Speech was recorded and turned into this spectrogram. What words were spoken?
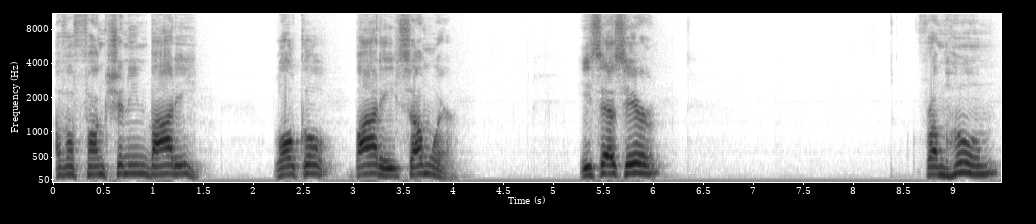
of a functioning body, local body somewhere. He says here, from whom,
